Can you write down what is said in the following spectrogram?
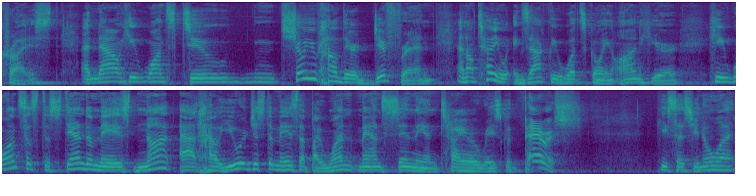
Christ, and now he wants to show you how they're different. And I'll tell you exactly what's going on here he wants us to stand amazed not at how you were just amazed that by one man's sin the entire race could perish. He says, you know what?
